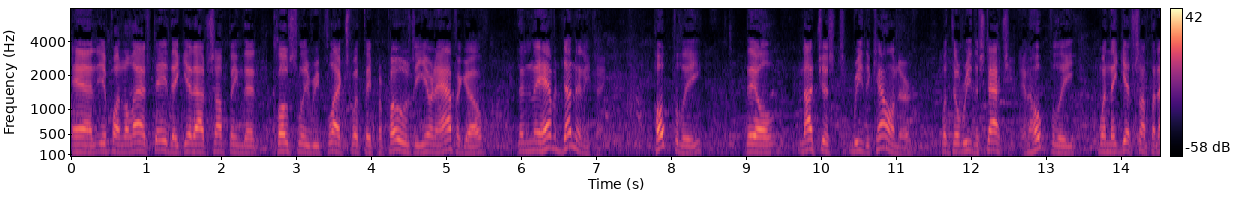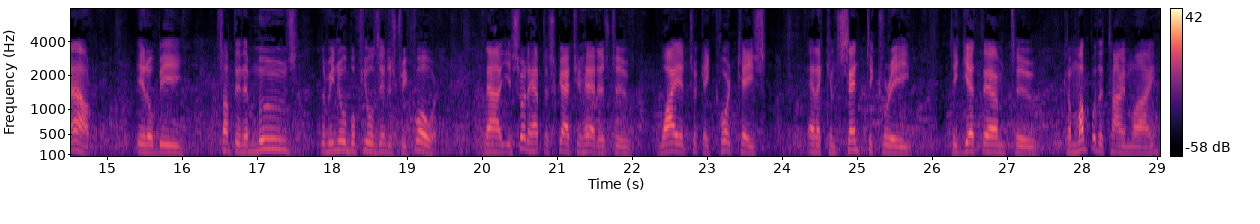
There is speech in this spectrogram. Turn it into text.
And if on the last day they get out something that closely reflects what they proposed a year and a half ago, then they haven't done anything. Hopefully, they'll not just read the calendar, but they'll read the statute. And hopefully, when they get something out, it'll be something that moves the renewable fuels industry forward. Now, you sort of have to scratch your head as to why it took a court case and a consent decree to get them to come up with a timeline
